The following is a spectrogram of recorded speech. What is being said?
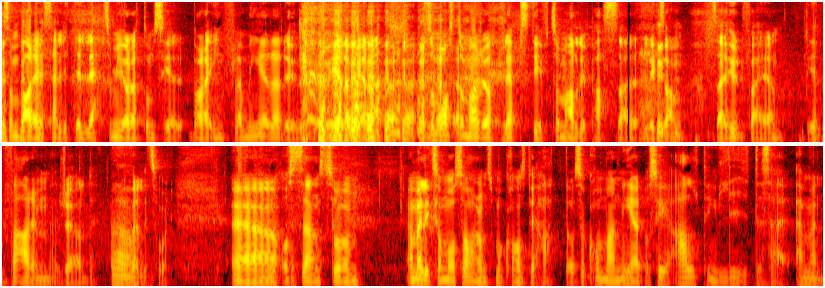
som bara är så här lite lätt, som gör att de ser bara inflammerade ut över hela benen. Och så måste de ha rött läppstift som aldrig passar liksom, så här hudfärgen. Det är varm röd, det är väldigt svårt. Eh, och sen så, ja men liksom, och så har de små konstiga hattar och så kommer man ner och så är allting lite så här, ja men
